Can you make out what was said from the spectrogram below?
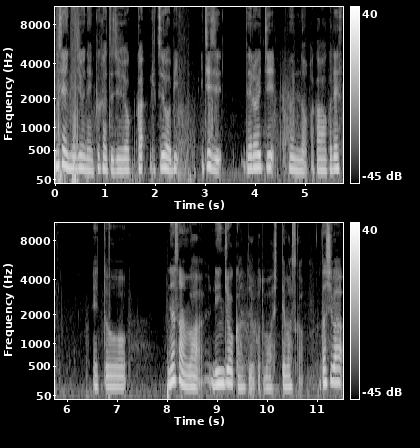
2020年9月14日月曜日1時01分の赤箱です。えっと、皆さんは臨場感という言葉を知ってますか？私は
